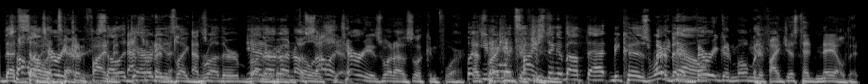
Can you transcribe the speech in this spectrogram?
That's solitary, solitary. confinement. That's what Solidarity I is like That's- brother, Yeah, no, no, no. fellowship. Solitary is what I was looking for. But That's you know why I what's interesting about that? Because Would right have now, a very good moment if I just had nailed it.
